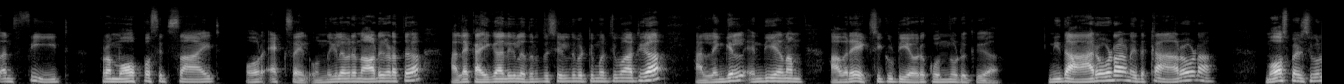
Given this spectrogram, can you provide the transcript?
and feet from opposite side or exile ഒന്നുകിൽ അവരെ നാട് കടത്തുക അല്ലെ കൈകാലുകൾ എതിർ ദിശയിൽ നിന്ന് വെട്ടിമറിച്ച് മാറ്റുക അല്ലെങ്കിൽ എന്ത് ചെയ്യണം? അവരെ എക്സിക്യൂട്ട് ചെയ്യുക അവരെ കൊന്നൊടുക്കുക. ഇനി ഇത് ആരോടാണ്? ഇതൊക്കെ ആരോടാ? Most merciful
